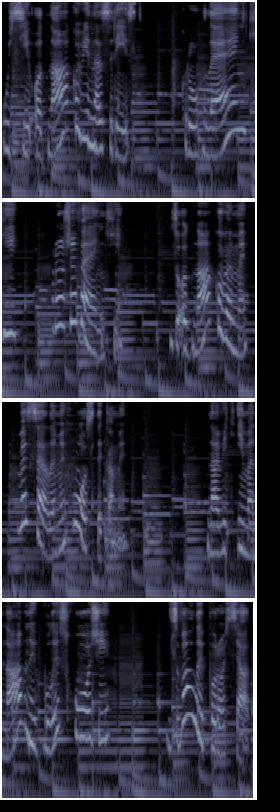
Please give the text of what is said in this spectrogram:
Усі однакові на зріст, кругленькі, рожевенькі, з однаковими веселими хвостиками. Навіть імена в них були схожі. Звали поросят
